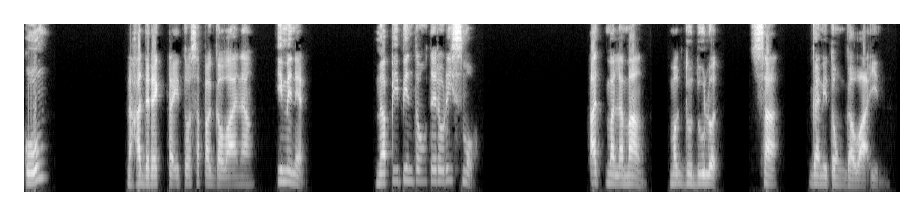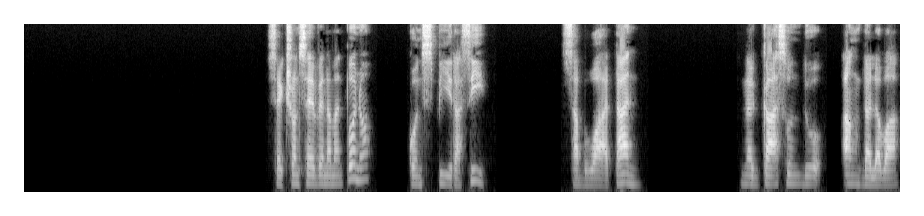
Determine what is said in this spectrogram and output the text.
kung nakadirekta ito sa paggawa ng imminent, napipintong terorismo, at malamang magdudulot sa ganitong gawain. Section 7 naman po, no? Conspiracy. Sabwatan. Nagkasundo ang dalawa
